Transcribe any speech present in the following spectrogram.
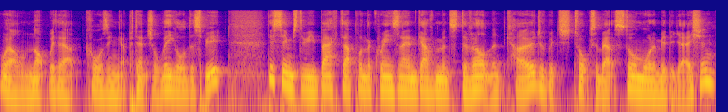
well, not without causing a potential legal dispute. This seems to be backed up on the Queensland Government's Development Code, which talks about stormwater mitigation.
